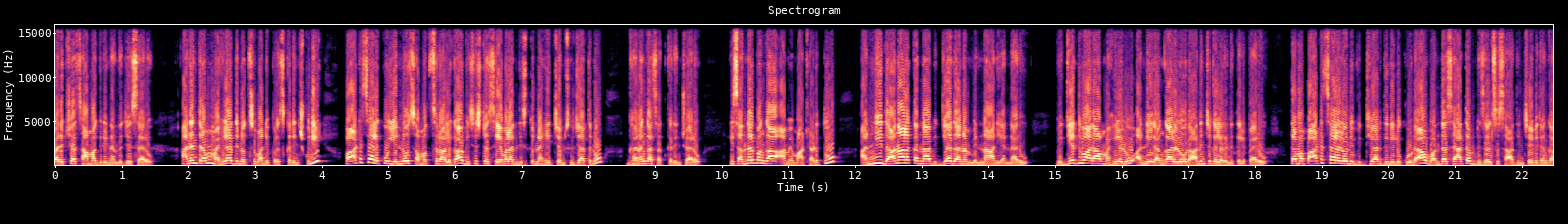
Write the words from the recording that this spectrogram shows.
పరీక్షా సామాగ్రిని అందజేశారు. అనంతరం మహిళా దినోత్సవాన్ని పురస్కరించుకుని పాఠశాలకు ఎన్నో సంవత్సరాలుగా విశిష్ట సేవలందిస్తున్న హెచ్ఎం సుజాతను ఘనంగా సత్కరించారు. ఈ సందర్భంగా ఆమె మాట్లాడుతూ అన్ని దానాల కన్నా విద్యాదానం మిన్నా అని అన్నారు. విద్య ద్వారా మహిళలు అన్ని రంగాలలో రాణించగలరని తెలిపారు. తమ పాఠశాలలోని విద్యార్థినులు కూడా వంద శాతం రిజల్ట్స్ సాధించే విధంగా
